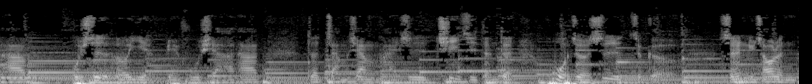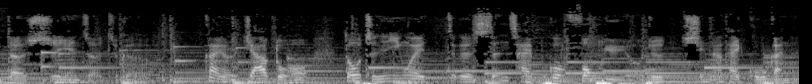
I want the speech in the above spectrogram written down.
他不适合演蝙蝠侠，他的长相还是气质等等，或者是这个。神女超人的饰演者这个盖尔加朵，都曾经因为这个身材不够丰腴哦，就显得太骨感了，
